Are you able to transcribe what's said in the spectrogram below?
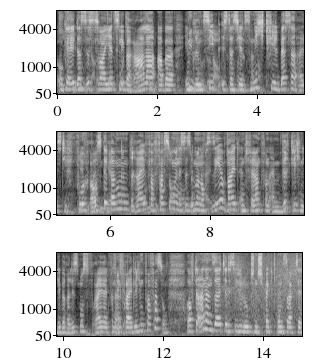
okay, das ist zwar jetzt liberaler, aber im Prinzip ist das jetzt nicht viel besser als die vorausgegangenen drei Verfassungen. Es ist immer noch sehr weit entfernt von einem wirklichen Liberalismus, Freiheit, von einer freiheitlichen Verfassung. Auf der anderen Seite des ideologischen Spektrums sagte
